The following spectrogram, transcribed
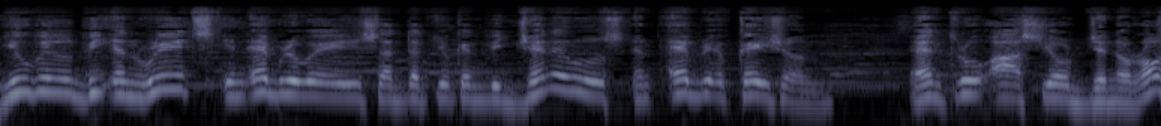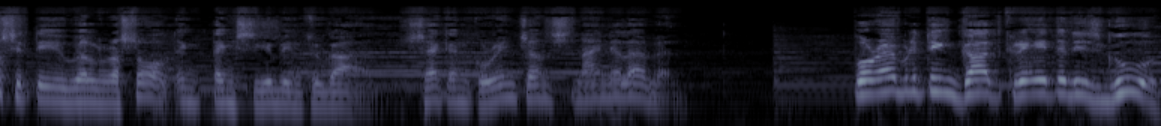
you will be enriched in every way so that you can be generous in every occasion, and through us your generosity will result in thanksgiving to God. 2 Corinthians 9.11 For everything God created is good,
